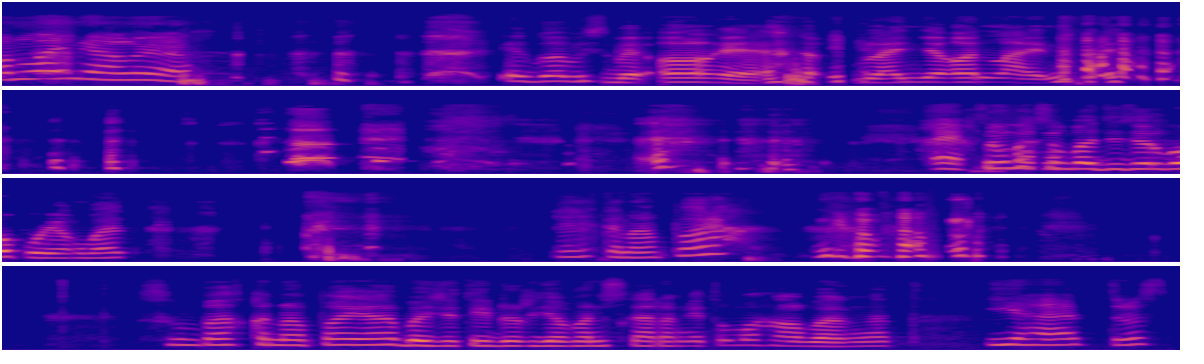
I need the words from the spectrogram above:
Online ya lu ya? ya gue habis beol ya belanja online Eh, sumpah sumpah jujur gue puyeng banget eh kenapa Enggak apa-apa. sumpah kenapa ya baju tidur zaman sekarang itu mahal banget Iya, terus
